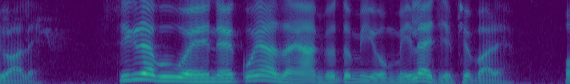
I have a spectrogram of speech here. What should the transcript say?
ရွာလဲ secret ဘူးဝယ်ရင်းနဲ့ကွင်းရဆိုင်ကအမျိုးသမီးကိုမေးလိုက်ခြင်းဖြစ်ပါတယ်ဩ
